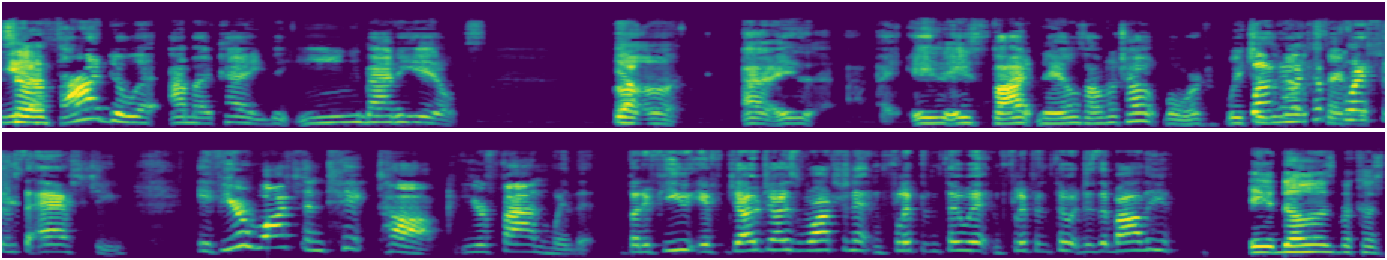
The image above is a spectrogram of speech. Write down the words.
So Yeah. if I do it, I'm okay. But anybody else, Yeah. uh, uh I, it, it, it's like nails on a chalkboard, which Well, is I got a another couple questions to ask you. If you're watching TikTok, you're fine with it. But if you if JoJo's watching it and flipping through it and flipping through it, does it bother you? It does because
